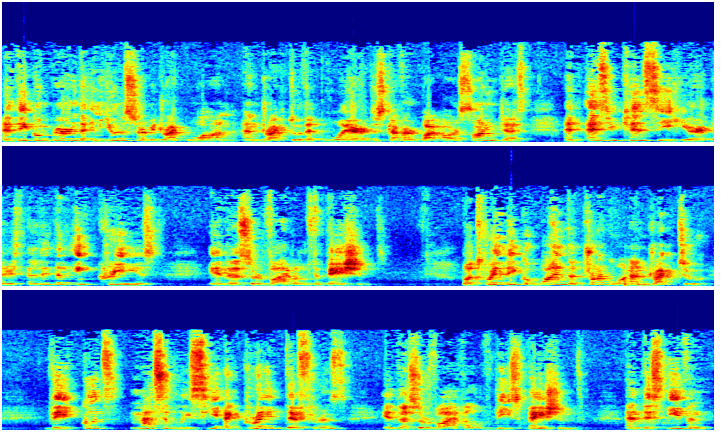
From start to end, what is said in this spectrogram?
and they compared the immunotherapy drug 1 and drug 2 that were discovered by our scientists, and as you can see here, there is a little increase in the survival of the patient. But when they combined the drug 1 and drug 2, they could massively see a great difference in the survival of these patients, and this even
